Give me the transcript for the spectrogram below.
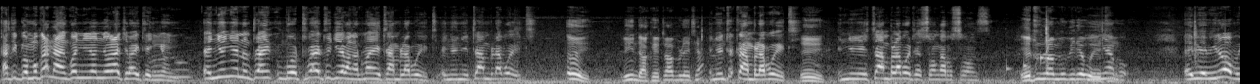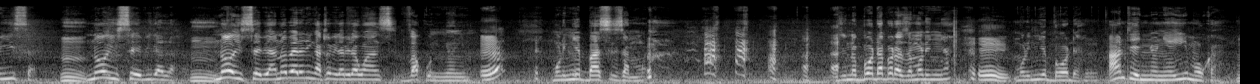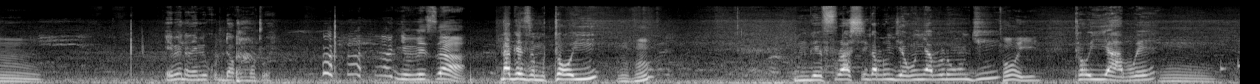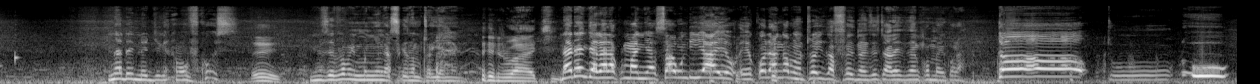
kati gwe muganda wange onyonyola kye bayita ennyonyi. Ennyonyi eno twa- bwe tubali tugiraba nga tumanyi etambula bweti. Ennyonyi etambula bweti. Eh, linda ko etambula etya ennyonyi tetambula bweti. Ennyonyi etambula bweti esonga busonzi etunula mubire weeti nyabo ebyo ebira obuyisa Mm. noyisa ebirala Mm. noyisa ebirala nobeera eri nga tobirabira wansi va ku nnyonyi. Eh? mulinye ebaasi zammwe. Zino boda boda zemulinya Eh. mulinye boda. Anti ennyonyi eyimuka. Mm. ebenda nebikudda ku mutwe. Nyumisa nagenze mutoyi Mhm. ngaefurasinga bulungi ewunya bulungi. Toyi toyi yaabwe. Mm. nade nogigenda of course. Eh. nze va munye nga sigeza mutoyi enyonyi lwaki? Nade njagala kumanya sawundi yaayo. Ekolanga buno toyi zaffe nazekyaleze enkoma ekola. To tudu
